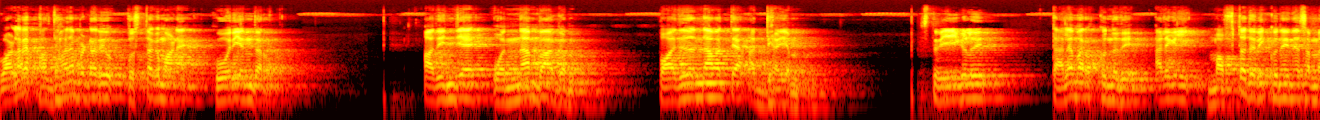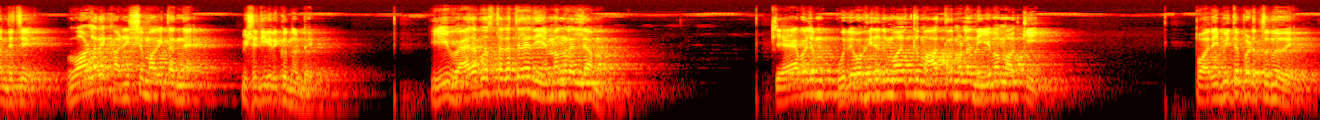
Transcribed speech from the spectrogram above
വളരെ പ്രധാനപ്പെട്ട ഒരു പുസ്തകമാണ് കോരിയന്തർ. അതിന്റെ ഒന്നാം ഭാഗം പതിനൊന്നാമത്തെ അധ്യായം. സ്ത്രീകൾ തലമറക്കുന്നത് അല്ലെങ്കിൽ മഫ്ത ധരിക്കുന്നതിനെ സംബന്ധിച്ച് വളരെ കണിശമായി തന്നെ വിശദീകരിക്കുന്നുണ്ട്. ഈ വേദപുസ്തകത്തിലെ നിയമങ്ങളെല്ലാം കേവലം പുരോഹിതന്മാർക്ക് മാത്രമുള്ള നിയമമാക്കി പരിമിതപ്പെടുത്തുന്നത്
